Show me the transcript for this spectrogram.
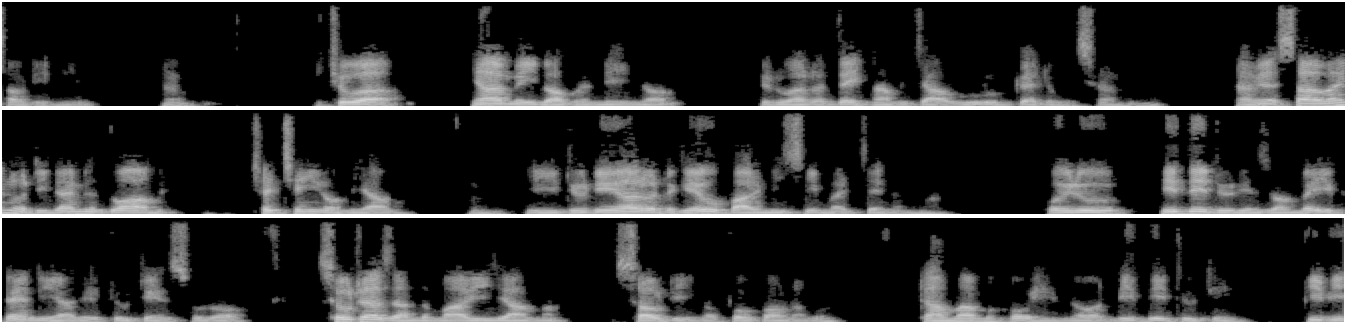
ဆောက်တည်နေနော်တချို့ကညမိတ်တော့ပဲနေတော့သူတို့ကတော့တိတ်မှမကြဘူးလို့ပြတ်လို့ဆရာဒါပေမဲ့စာပိုင်းတော့ဒီတိုင်းပဲသွားရမယ်ချက်ချင်းတော့မရဘူးဒီဒုတိယကတော့တကယ်ကိုပါရမီရှိမှကျင့်တယ်မှာဘုန်းကြီးတို့ဒီတိဒုတိယဆိုတော့မိတ်ဖဲနေရတဲ့ဒုတင်ဆိုတော့ သုဒ္ဓဇံသမารီရမှစောက်တည်တော့ပို့ကောင်းတာပေါ့ဒါမှမဟုတ်ရင်တော့နိတိတုတင်ပြီးပြီ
